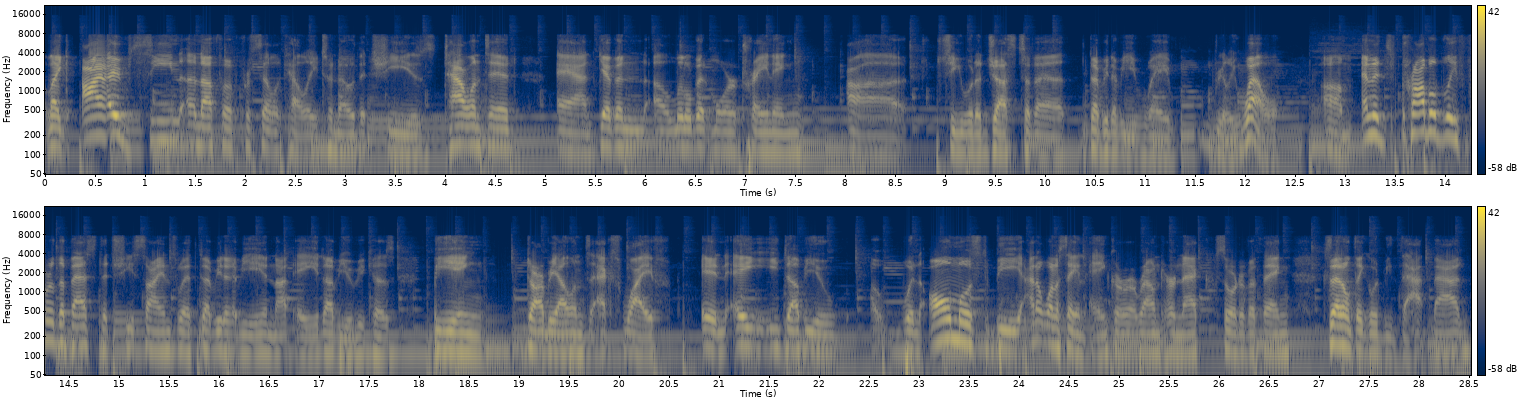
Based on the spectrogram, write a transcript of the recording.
Like I've seen enough of Priscilla Kelly to know that she's talented and given a little bit more training, uh, she would adjust to the WWE way really well. Um, and it's probably for the best that she signs with WWE and not AEW because being Darby Allin's ex-wife in AEW uh, would almost be I don't want to say an anchor around her neck sort of a thing because I don't think it would be that bad.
